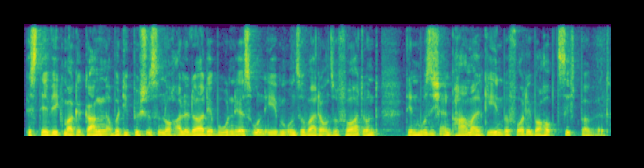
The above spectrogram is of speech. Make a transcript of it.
ist der Weg mal gegangen, aber die Büsche sind noch alle da, der Boden, der ist uneben und so weiter und so fort. Und den muss ich ein paar Mal gehen, bevor der überhaupt sichtbar wird,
